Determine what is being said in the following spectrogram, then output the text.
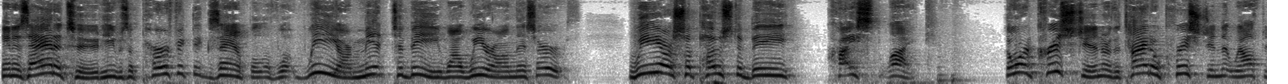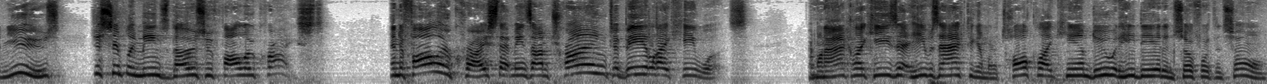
In his attitude, he was a perfect example of what we are meant to be while we are on this earth. We are supposed to be Christ like. The word Christian, or the title Christian that we often use, just simply means those who follow Christ. And to follow Christ, that means I'm trying to be like he was. I'm going to act like he's, he was acting. I'm going to talk like him, do what he did, and so forth and so on.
